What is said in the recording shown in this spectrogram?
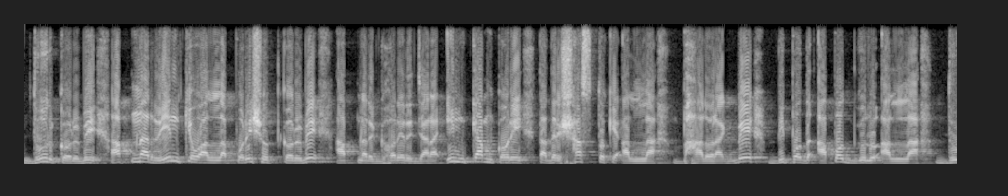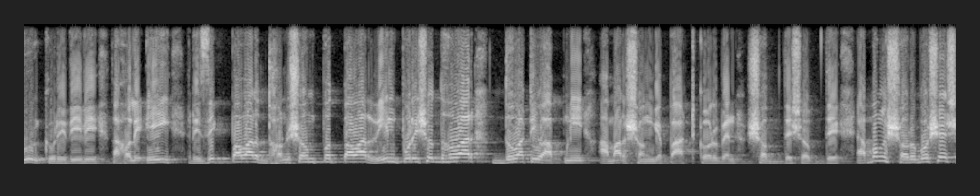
দূর করবে, আপনার ঋণকেও আল্লাহ পরিশোধ করবে, আপনার ঘরের যারা ইনকাম করে, তাদের স্বাস্থ্যকে আল্লাহ ভালো রাখবে, বিপদ আপদগুলো আল্লাহ দূর করে দিবে। তাহলে এই রিজিক পাওয়ার, ধন সম্পদ পাওয়ার, ঋণ পরিশোধ হওয়ার দোয়াটিও আপনি আমার সঙ্গে পাঠ করবেন শব্দে শব্দে। এবং সর্বশেষ,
